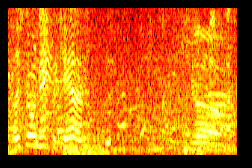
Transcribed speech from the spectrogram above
At least no one used the cannons. yeah.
